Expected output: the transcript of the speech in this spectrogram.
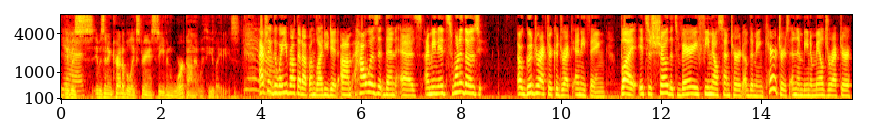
it was it was an incredible experience to even work on it with you ladies Actually, the way you brought that up, I'm glad you did. Um, how was it then? As I mean, it's one of those. A good director could direct anything, but it's a show that's very female centered of the main characters, and then being a male director.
